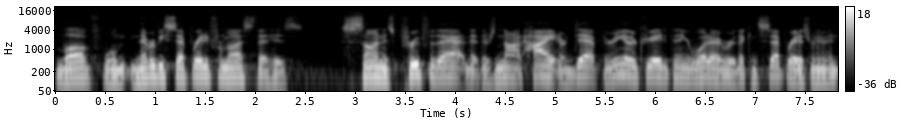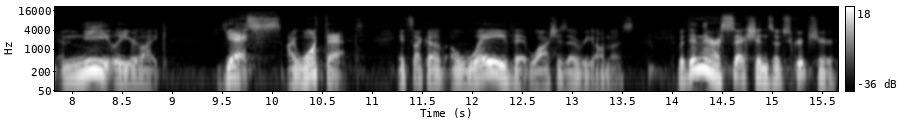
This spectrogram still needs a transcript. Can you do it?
love will never be separated from us, that His Son is proof of that, that there's not height or depth or any other created thing or whatever that can separate us from Him. And immediately you're like, yes, I want that. It's like a, a wave that washes over you almost. But then there are sections of Scripture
